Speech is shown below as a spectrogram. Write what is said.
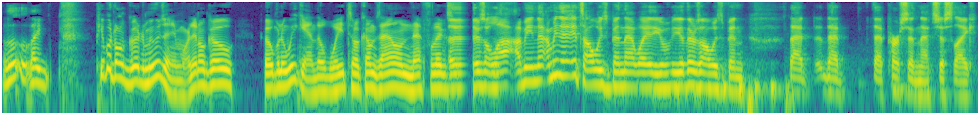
like people don't go to movies anymore. They don't go open a weekend. They'll wait till it comes out on Netflix. Uh, there's a lot. I mean, I mean, it's always been that way. You, you, there's always been that that that person that's just like,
